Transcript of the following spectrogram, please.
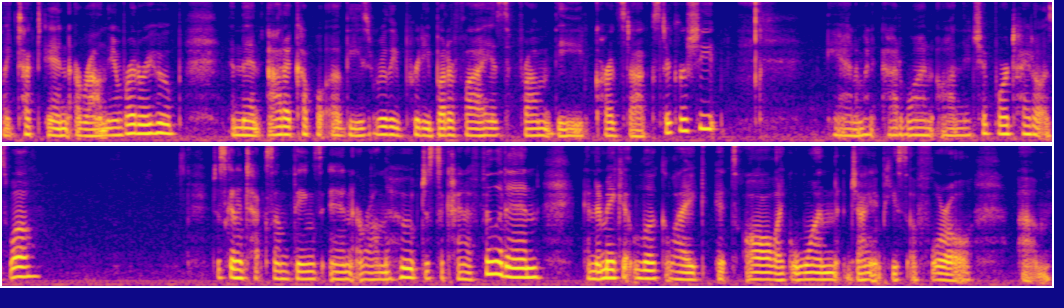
like tucked in around the embroidery hoop, and then add a couple of these really pretty butterflies from the cardstock sticker sheet. And I'm going to add one on the chipboard title as well. Just going to tuck some things in around the hoop just to kind of fill it in and to make it look like it's all like one giant piece of floral um,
